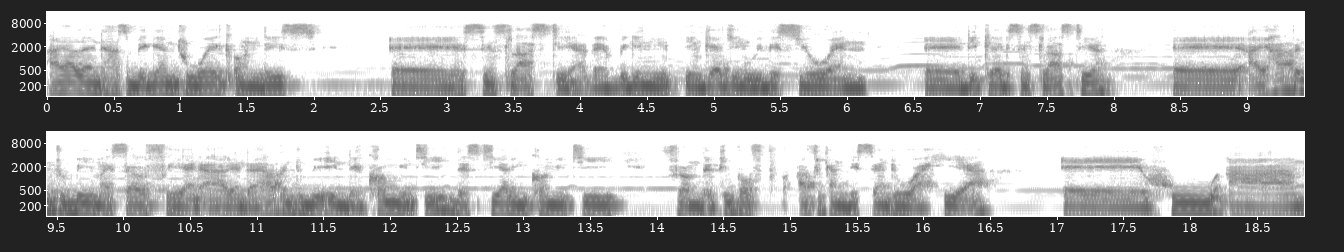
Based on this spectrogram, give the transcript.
Ireland has begun to work on this uh, since last year. They've begun engaging with this UN uh, decade since last year. Uh, I happen to be myself here in Ireland. I happen to be in the committee, the steering committee from the people of African descent who are here, uh, who are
